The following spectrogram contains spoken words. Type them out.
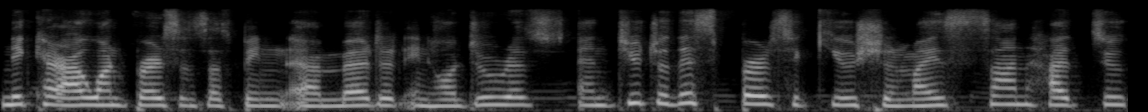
Nicaraguan persons has been uh, murdered in Honduras. And due to this persecution, my son had to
